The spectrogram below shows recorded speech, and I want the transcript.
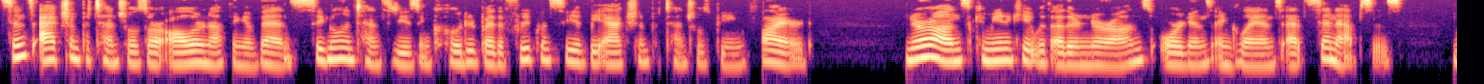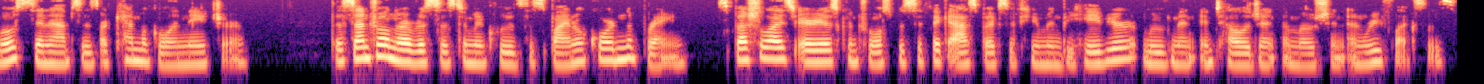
Since action potentials are all or nothing events, signal intensity is encoded by the frequency of the action potentials being fired. Neurons communicate with other neurons, organs, and glands at synapses. Most synapses are chemical in nature. The central nervous system includes the spinal cord and the brain. Specialized areas control specific aspects of human behavior, movement, intelligence, emotion, and reflexes.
